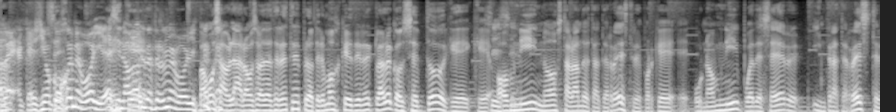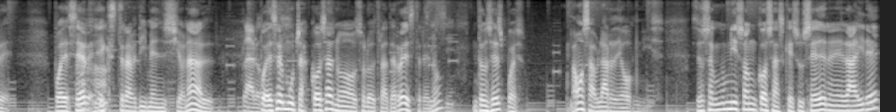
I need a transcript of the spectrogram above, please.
A ver, que si yo Sí. cojo y me voy, ¿eh? Es Si no hablas de tres me voy. Vamos a hablar, vamos a hablar de extraterrestres, pero tenemos que tener claro el concepto de que, que Sí, sí. ovni no está hablando de extraterrestre, porque eh, un ovni puede ser intraterrestre, puede ser Ajá. extradimensional, Claro. puede ser muchas cosas, no solo extraterrestre, ¿no? sí. Entonces, pues, vamos a hablar de ovnis. Son- ovnis son cosas que suceden en el aire,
